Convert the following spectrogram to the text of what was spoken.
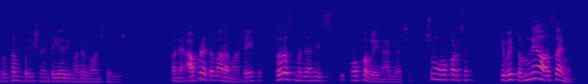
પ્રથમ પરીક્ષાની તૈયારી માટે લોન્ચ કર્યું છે. અને આપણે તમારા માટે એક સરસ મજાની ઓફર લઈને આવ્યા છીએ. શું ઓફર છે? કે ભાઈ તમને આ અસાઇનમેન્ટ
